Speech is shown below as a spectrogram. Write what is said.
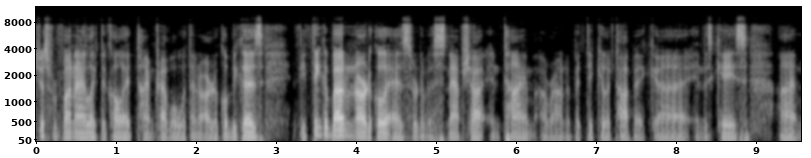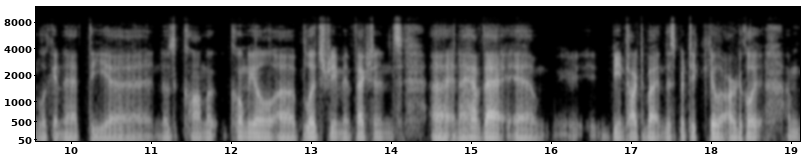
just for fun, I like to call it time travel within an article because if you think about an article as sort of a snapshot in time around a particular topic, uh, in this case, I'm looking at the uh, nosocomial uh, bloodstream infections, uh, and I have that um, being talked about in this particular article. I'm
